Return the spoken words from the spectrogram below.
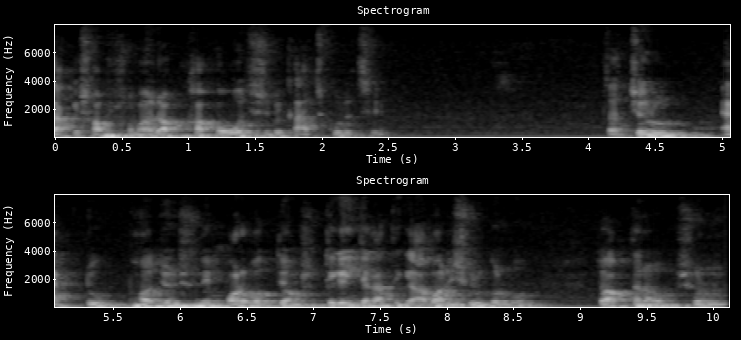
তাকে সবসময় রক্ষা কবচ হিসেবে কাজ করেছে। তা চলুন একটু ভজন শুনে পরবর্তী অংশ, ঠিক এই জায়গা থেকে আবারই শুরু করব। তো আপনারাও শুনুন।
